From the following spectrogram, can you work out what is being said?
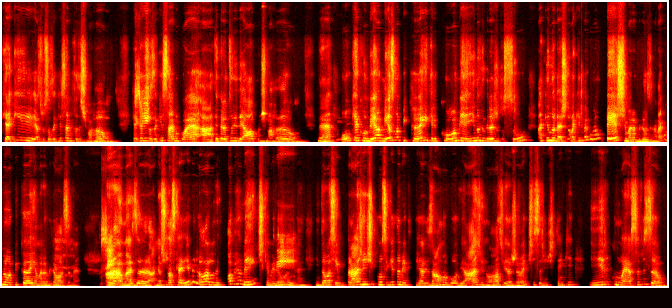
quer que as pessoas aqui saibam fazer chimarrão, quer Sim. que as pessoas aqui saibam qual é a temperatura ideal para um chimarrão, né? Ou quer comer a mesma picanha que ele come aí no Rio Grande do Sul, aqui no Nordeste. Não, aqui ele vai comer um peixe maravilhoso, ele não vai comer uma picanha maravilhosa, né? Sim. Ah, mas a minha churrascaria é melhor. Né? Obviamente que é melhor, né? Então, assim, para a gente conseguir também realizar uma boa viagem, nós viajantes, a gente tem que ir com essa visão,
